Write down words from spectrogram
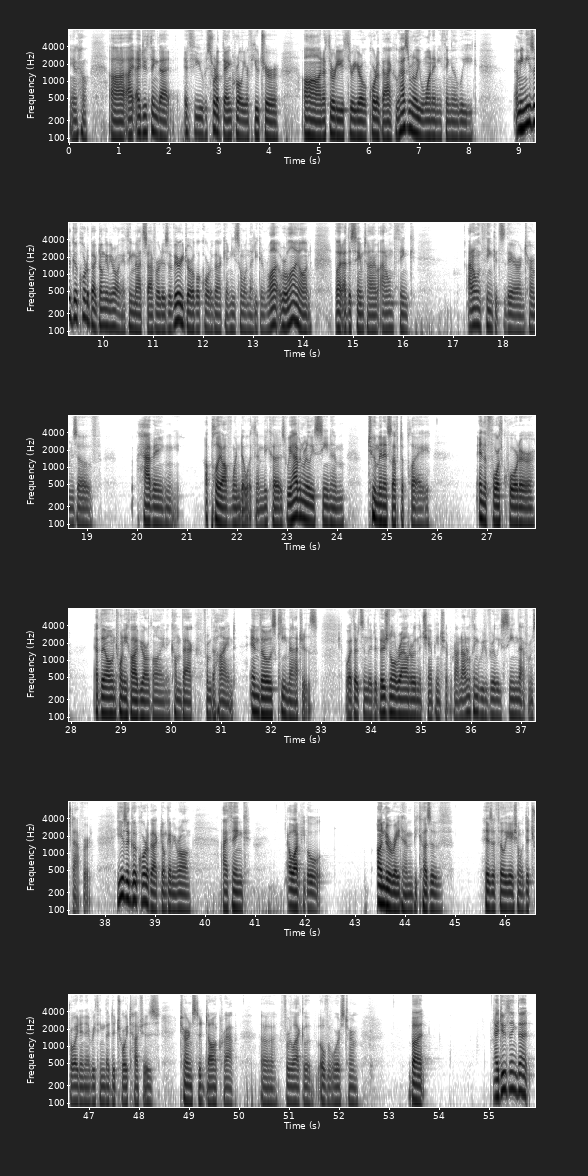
You know, uh, I I do think that if you sort of bankroll your future on a 33 year old quarterback who hasn't really won anything in the league. I mean, he's a good quarterback, don't get me wrong. I think Matt Stafford is a very durable quarterback and he's someone that you can rely on, but at the same time, I don't think I don't think it's there in terms of having a playoff window with him because we haven't really seen him 2 minutes left to play in the fourth quarter at their own 25 yard line and come back from behind in those key matches whether it's in the divisional round or in the championship round. I don't think we've really seen that from Stafford. He is a good quarterback, don't get me wrong. I think a lot of people underrate him because of his affiliation with Detroit and everything that Detroit touches turns to dog crap, uh, for lack of a over worse term. But I do think that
